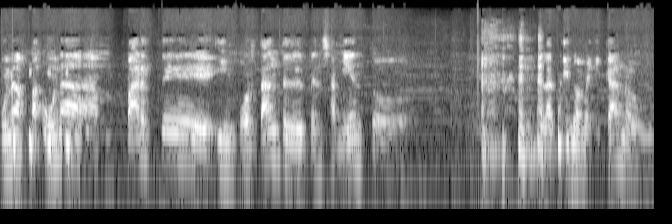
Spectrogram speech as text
una, una parte importante del pensamiento latinoamericano. güey.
